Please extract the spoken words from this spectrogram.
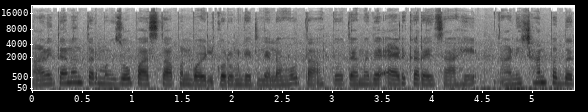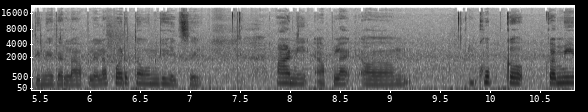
आणि त्यानंतर मग जो पास्ता आपण बॉईल करून घेतलेला होता तो त्यामध्ये ॲड करायचा आहे आणि छान पद्धतीने त्याला आपल्याला परतवून घ्यायचं आहे आणि आपला खूप क कमी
